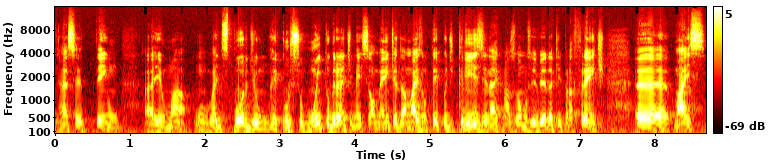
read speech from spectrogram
né? Você tem um, aí uma, um, vai dispor de um recurso muito grande mensalmente, ainda mais num tempo de crise né, que nós vamos viver daqui para frente, é, mas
